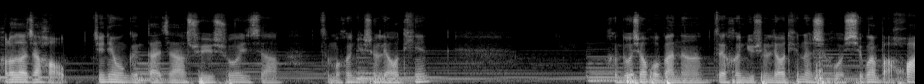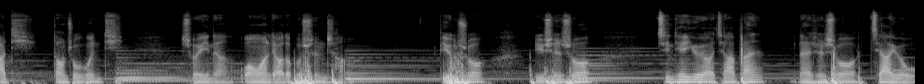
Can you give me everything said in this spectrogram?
Hello，大家好，今天我跟大家说一说一下怎么和女生聊天。很多小伙伴呢，在和女生聊天的时候，习惯把话题当做问题，所以呢，往往聊得不顺畅。比如说，女生说今天又要加班，男生说加油，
